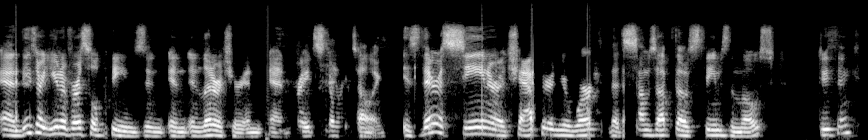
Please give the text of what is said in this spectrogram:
And these are universal themes in, in, in literature and, and great storytelling. Is there a scene or a chapter in your work that sums up those themes the most, do you think?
